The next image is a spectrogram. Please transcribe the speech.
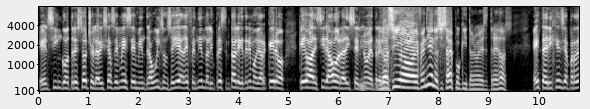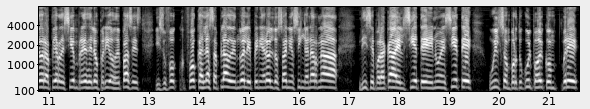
el 538, le avisé hace meses, mientras Wilson seguía defendiendo al impresentable que tenemos de arquero, ¿qué va a decir ahora? Dice el 932. Lo sigo defendiendo si sabes poquito, 932. Esta dirigencia perdedora pierde siempre desde los periodos de pases y sus fo- focas las aplauden. Duele Peñarol dos años sin ganar nada. Dice por acá el 797. Wilson, por tu culpa hoy compré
